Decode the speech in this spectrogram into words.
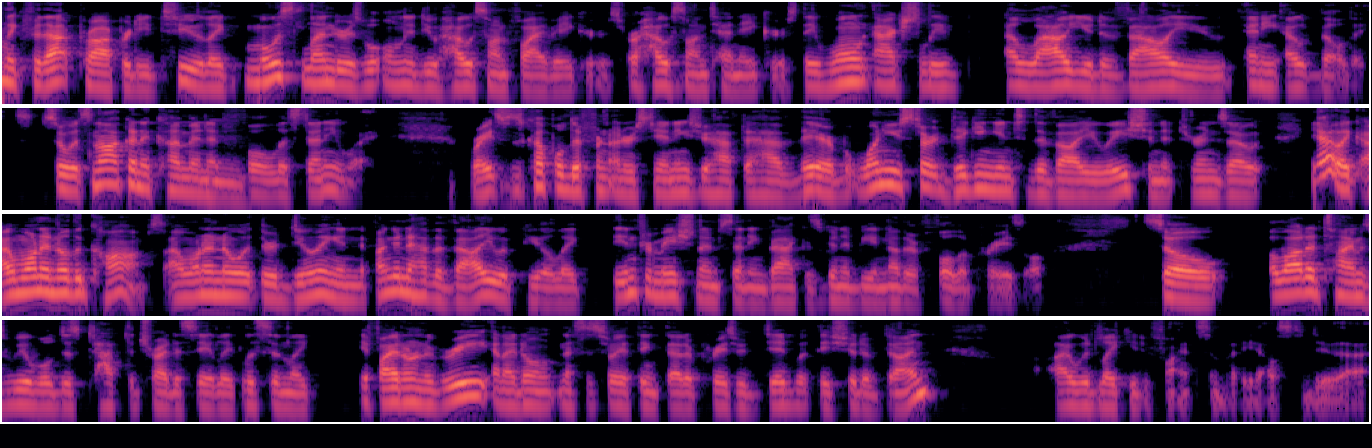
like for that property too like most lenders will only do house on five acres or house on 10 acres. They won't actually allow you to value any outbuildings. So it's not going to come in at Mm. full list anyway right? So there's a couple different understandings you have to have there. But when you start digging into the valuation it turns out yeah like i want to know the comps. I want to know what they're doing. And if i'm going to have a value appeal like the information i'm sending back is going to be another full appraisal. So a lot of times we will just have to try to say like listen like if i don't agree and i don't necessarily think that appraiser did what they should have done i would like you to find somebody else to do that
